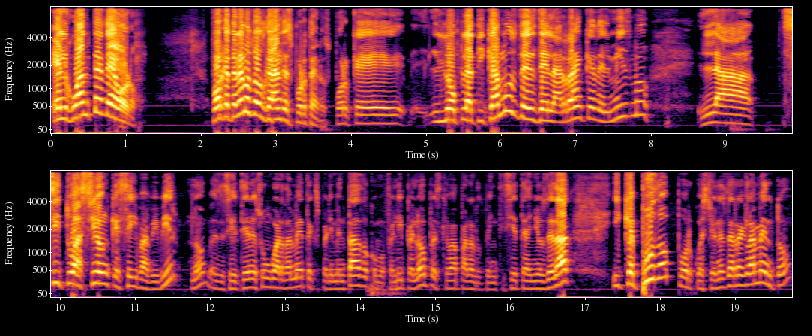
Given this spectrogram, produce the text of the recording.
El guante de oro. Porque tenemos dos grandes porteros, porque lo platicamos desde el arranque del mismo, la situación que se iba a vivir, ¿no? Es decir, tienes un guardameta experimentado como Felipe López, que va para los 27 años de edad, y que pudo, por cuestiones de reglamento,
